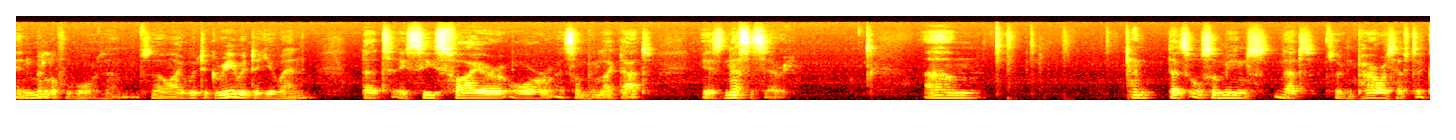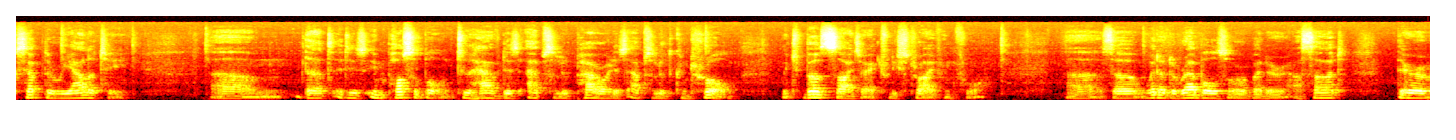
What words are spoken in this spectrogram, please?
in the middle of a war zone. So I would agree with the UN that a ceasefire or something like that is necessary. Um, and that also means that certain powers have to accept the reality um, that it is impossible to have this absolute power, this absolute control, which both sides are actually striving for. Uh, so whether the rebels or whether Assad, they're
